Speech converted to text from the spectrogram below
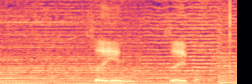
જય હિન્દ, જય ભારત.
